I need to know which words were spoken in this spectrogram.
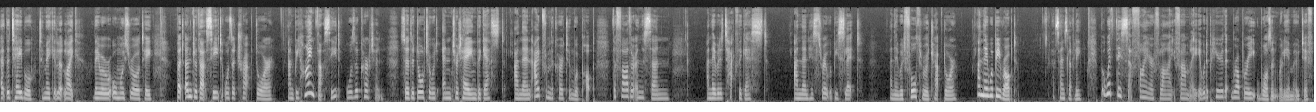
at the table to make it look like they were almost royalty. But under that seat was a trap door, and behind that seat was a curtain. So the daughter would entertain the guest, and then out from the curtain would pop the father and the son, and they would attack the guest, and then his throat would be slit, and they would fall through a trap door, and they would be robbed. That sounds lovely. But with this Firefly family, it would appear that robbery wasn't really a motive.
